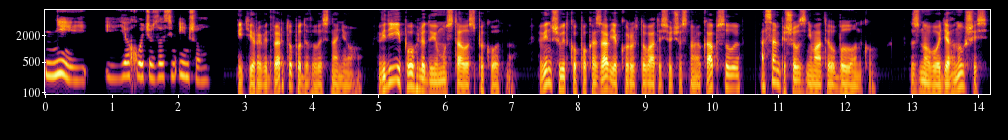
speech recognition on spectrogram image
Ні, і я хочу зовсім іншого. І Тіра відверто подивилась на нього. Від її погляду йому стало спекотно. Він швидко показав, як користуватись очисною капсулою, а сам пішов знімати оболонку. Знову одягнувшись,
